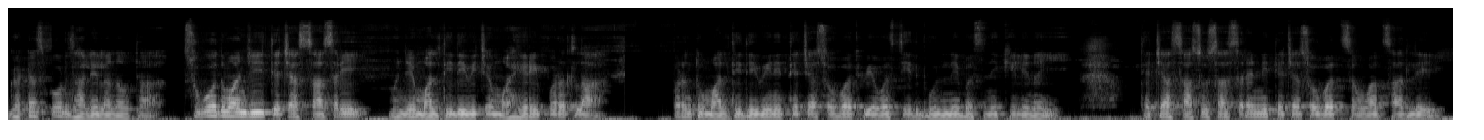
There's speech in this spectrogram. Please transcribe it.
घटस्फोट झालेला नव्हता. सुबोध मांजी त्याच्या सासरी म्हणजे मालती देवीच्या माहेरी परतला. परंतु मालती देवीने त्याच्यासोबत व्यवस्थित बोलणे बसणे केले नाही. त्याच्या सासू सासऱ्यांनी त्याच्यासोबत संवाद साधले.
